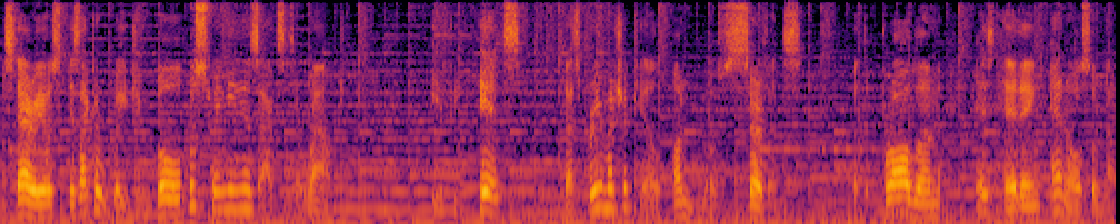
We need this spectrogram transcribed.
Asterios is like a raging bull who's swinging his axes around. If he hits, that's pretty much a kill on most servants. But the problem is hitting and also not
